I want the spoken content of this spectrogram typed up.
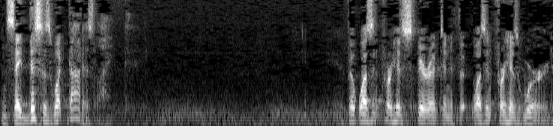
and say, This is what God is like? if it wasn't for his spirit and if it wasn't for his word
